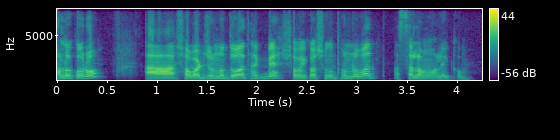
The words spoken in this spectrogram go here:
ভালো করো। আর সবার জন্য দোয়া থাকবে। সবাইকে অসংখ্য ধন্যবাদ। আসসালামু আলাইকুম।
